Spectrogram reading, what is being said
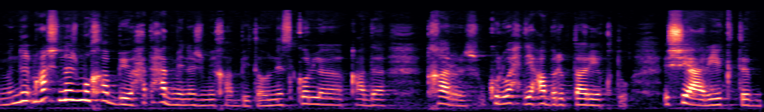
ما عادش نجموا نخبيو حتى حد ما ينجم يخبي تو الناس كل قاعدة تخرج وكل واحد يعبر بطريقته. الشاعر يكتب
